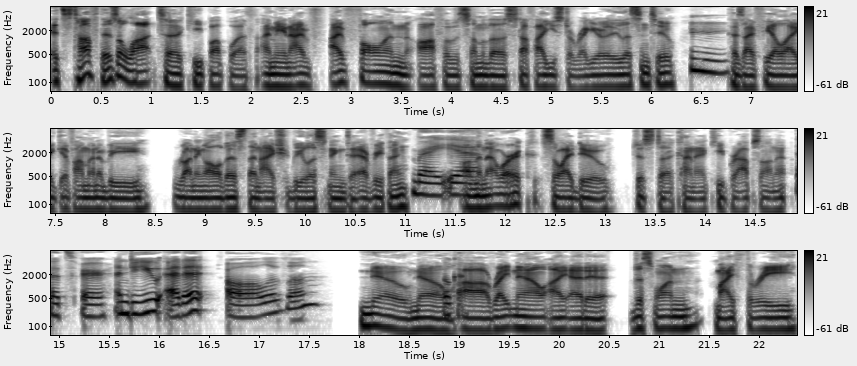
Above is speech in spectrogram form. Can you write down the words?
It's tough. There's a lot to keep up with. I mean, I've I've fallen off of some of the stuff I used to regularly listen to because I feel like if I'm going to be running all this, then I should be listening to everything Right? Yeah, on the network. So I do just to kind of keep wraps on it. that's fair. And do you edit all of them? No, no. Okay. Uh, right now, I edit this one, my three,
